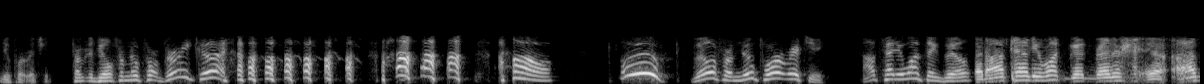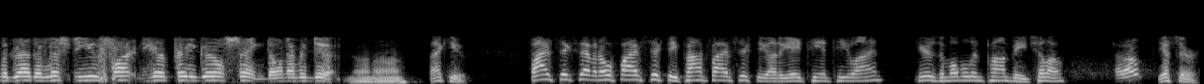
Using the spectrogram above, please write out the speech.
New Port Richey. From Bill from Newport. Very good. oh, woo! Bill from New Port Richey. I'll tell you one thing, Bill. But I'll tell you what, good brother, I would rather listen to you fart and hear a pretty girl sing. Don't ever do it. Uh-huh. Thank you. Five six seven oh five sixty pound five sixty on the AT and T line. Here's a mobile in Palm Beach. Hello. Hello? Yes, sir.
